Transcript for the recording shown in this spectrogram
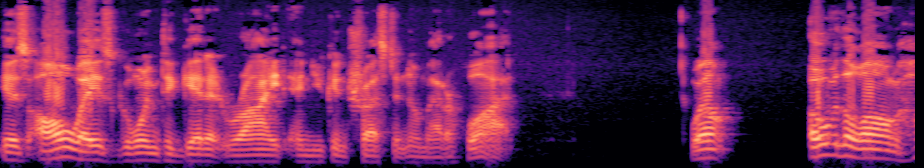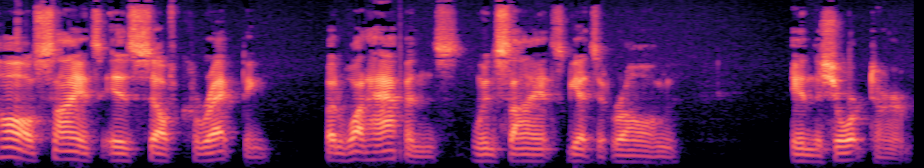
is always going to get it right and you can trust it no matter what. Well, over the long haul, science is self correcting. But what happens when science gets it wrong in the short term?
